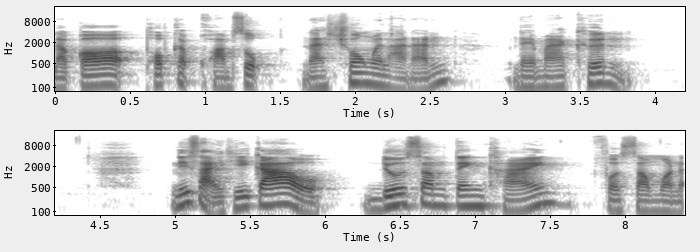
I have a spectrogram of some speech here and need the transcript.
แล้วก็พบกับความสุขในช่วงเวลานั้นได้มากขึ้น นิสัยที่ 9 do something kind for someone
